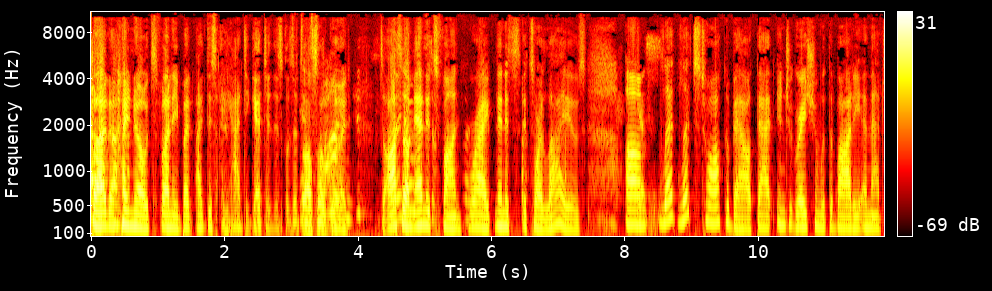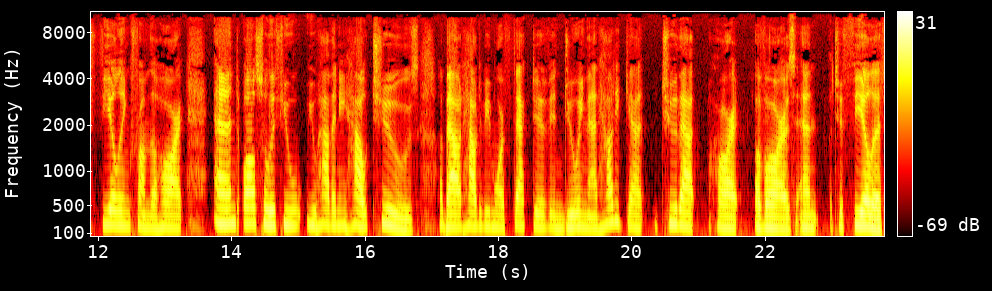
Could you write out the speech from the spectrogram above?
but uh, I know it's funny. But I just I had to get to this because it's, it's also good. It's, it's awesome and it's, fun. fun. right? And it's it's our lives. Um, yes. Let Let's talk about that integration with the body and that feeling from the heart, and also if you you have any how tos about how to be more effective in doing that, how to get to that heart of ours and to feel it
